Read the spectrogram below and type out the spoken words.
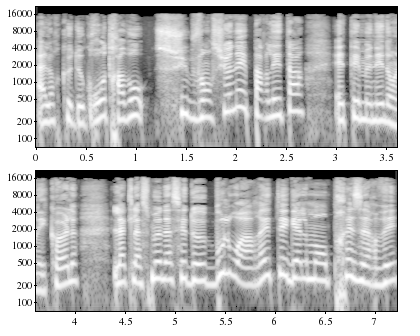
alors que de gros travaux subventionnés par l'État étaient menés dans l'école. La classe menacée de bouloir est également préservée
